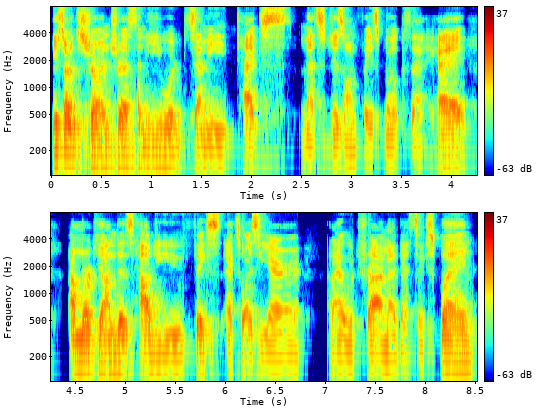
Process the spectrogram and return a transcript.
he started to show interest and he would send me text messages on Facebook saying, "Hey, I'm working on this. How do you fix XYZ error?" And I would try my best to explain.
